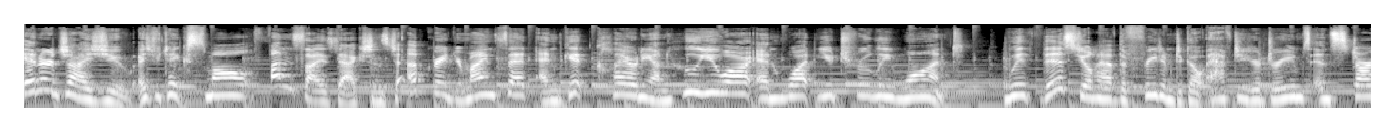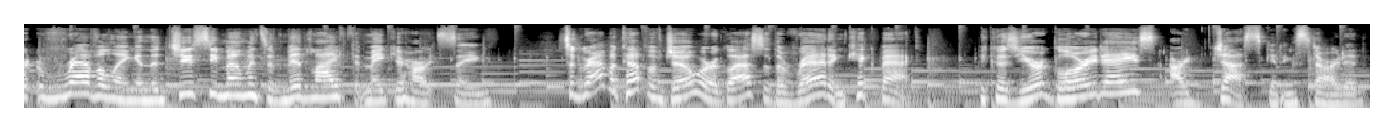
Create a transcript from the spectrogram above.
energize you as you take small, fun sized actions to upgrade your mindset and get clarity on who you are and what you truly want. With this, you'll have the freedom to go after your dreams and start reveling in the juicy moments of midlife that make your heart sing. So grab a cup of Joe or a glass of the red and kick back, because your glory days are just getting started.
